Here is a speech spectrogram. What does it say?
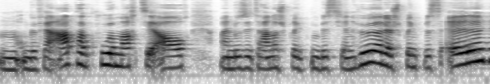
ungefähr A-Parcours macht sie auch. Mein Lusitano springt ein bisschen höher, der springt bis L.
